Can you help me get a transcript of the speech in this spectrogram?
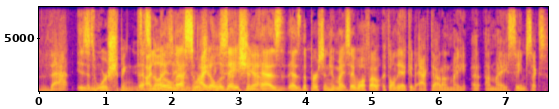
that is It's worshiping. It's that's no less idolization. Yeah. as as the person who might say, "Well, if I, if only I could act out on my uh, on my same sex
